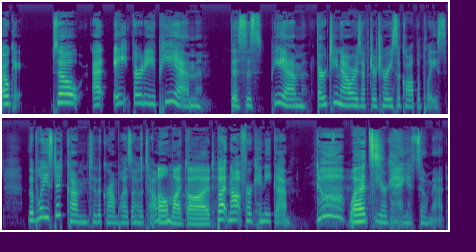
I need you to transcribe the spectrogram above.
Okay. So at 8:30 p.m., this is p.m., 13 hours after Teresa called the police. The police did come to the Crowne Plaza Hotel, Oh my god. but not for Kenneka. what? You're going to get so mad.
